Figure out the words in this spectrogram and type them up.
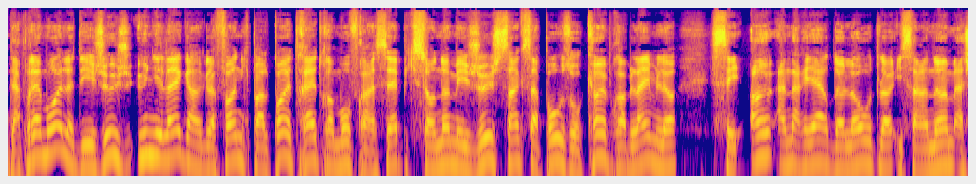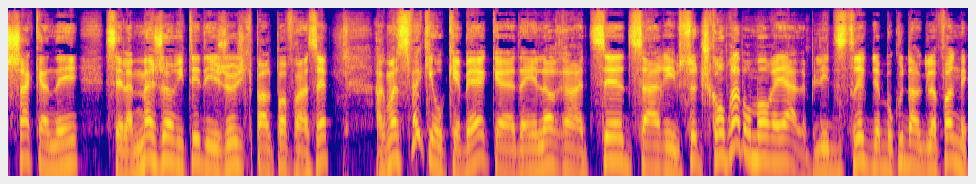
D'après moi, là, des juges unilingues anglophones qui parlent pas un traître mot français puis qui sont nommés juges sans que ça pose aucun problème, là, c'est un en arrière de l'autre, là. Ils s'en nomment à chaque année. C'est la majorité des juges qui parlent pas français. Alors, comment ça fait qu'au Québec, euh, dans les Laurentides, ça arrive? Je comprends pour Montréal, puis les districts, il y a beaucoup d'anglophones, mais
